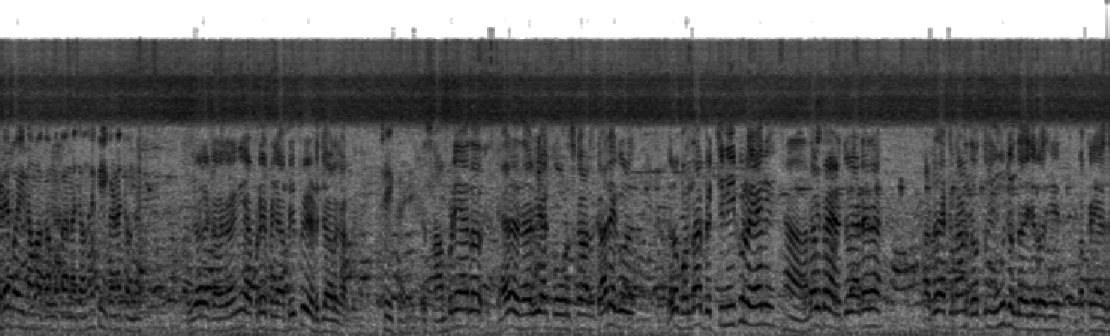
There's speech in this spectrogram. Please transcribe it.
ਕਿਹੜੇ ਬਾਈ ਨਵਾਂ ਕੰਮ ਕਰਨਾ ਚਾਹੁੰਦੇ ਨੇ ਕੀ ਕਹਿਣਾ ਚਾਹੁੰਦੇ ਨੇ? ਯਾਰ ਕਹਾਂਗਾ ਨਹੀਂ ਆਪਣੇ ਪੰਜਾਬੀ ਭੇਡ ਚਾਲ ਕਰਦੇ ਨੇ। ਠੀਕ ਹੈ ਜੀ। ਸਾਹਮਣੇ ਤਾਂ ਕਹਿ ਦਿੰਦਾ ਵੀ ਆ ਕੋਰਸ ਕਾਰ ਕਾਰੇ ਕੋਲ? ਚਲੋ ਬੰਦਾ ਵਿੱਚ ਨਹੀਂ ਘੁਲਿਆ ਇਹਦੇ ਹਾਂ, ਤਾਂ ਭੈਣ ਚੋਂ ਸਾਡੇ ਦਾ ਸਾਡੇ ਇੱਕ ਥਾਂ ਦੁੱਧ ਮੂੰਹ ਚ ਹੁੰਦਾ ਸੀ ਜਦੋਂ ਅਸੀਂ ਬੱਕਰੀਆਂ ਸੀ।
